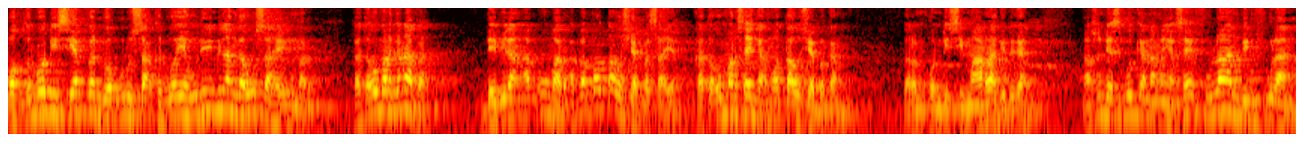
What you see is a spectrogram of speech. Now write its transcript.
Waktu mau disiapkan 20 sak kedua Yahudi ini bilang nggak usah hai Umar. Kata Umar kenapa? Dia bilang Abu Umar, apa kau tahu siapa saya? Kata Umar saya nggak mau tahu siapa kamu. Dalam kondisi marah gitu kan. Langsung dia sebutkan namanya, saya Fulan bin Fulan.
